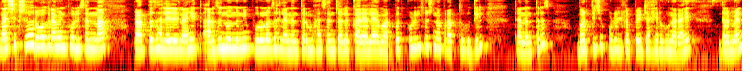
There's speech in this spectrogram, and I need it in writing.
नाशिक शहर व ग्रामीण पोलिसांना प्राप्त झालेले नाहीत. अर्ज नोंदणी पूर्ण झाल्यानंतर महासंचालक कार्यालयामार्फत पुढील सूचना प्राप्त होतील. त्यानंतरच भरतीचे पुढील टप्पे जाहीर होणार आहेत. दरम्यान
